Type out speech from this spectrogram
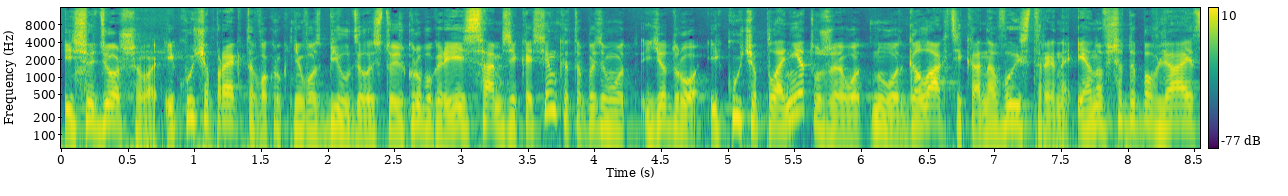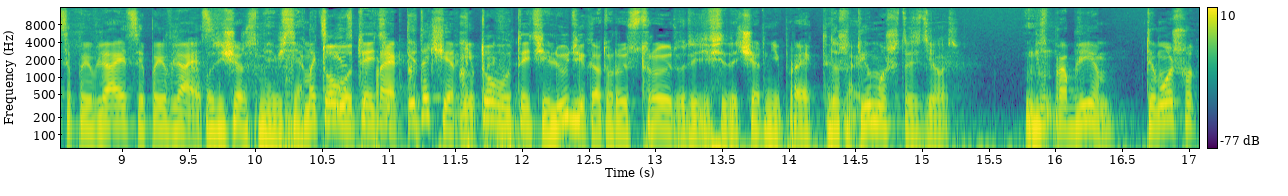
и все дешево, и куча проектов вокруг него сбилдилась. То есть, грубо говоря, есть сам Зикасинк, это, будем вот, ядро, и куча планет уже, вот, ну, вот, галактика, она выстроена, и оно все добавляется, появляется и появляется. Вот еще раз мне объясни, кто вот эти, проект и дочерние кто проекты. вот эти люди, которые строят вот эти все дочерние проекты? Даже ты можешь это сделать. Без mm. проблем. Ты можешь вот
